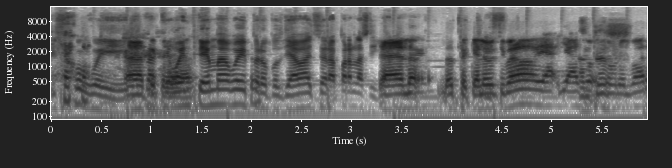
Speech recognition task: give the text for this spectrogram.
Hijo, güey. Ah, te qué buen tema, güey, pero pues ya va- será para la Ya siguiente. lo, güey. lo toqué lo último. No, ya, ya sobre el bar.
